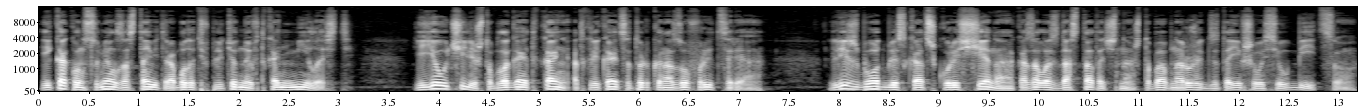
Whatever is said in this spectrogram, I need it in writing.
И как он сумел заставить работать вплетенную в ткань милость? Ее учили, что благая ткань откликается только на зов рыцаря. Лишь бы отблеска от шкуры щена оказалось достаточно, чтобы обнаружить затаившегося убийцу.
